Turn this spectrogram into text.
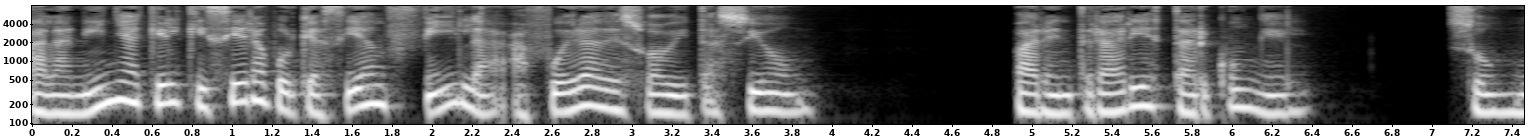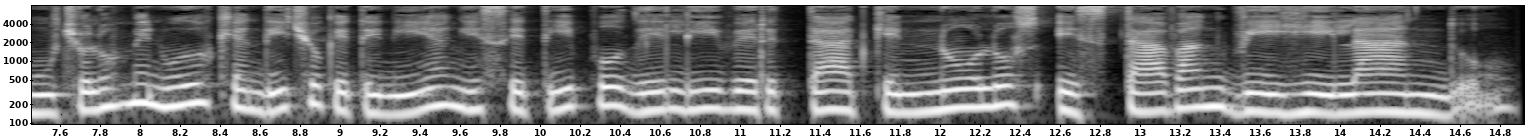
a la niña que él quisiera porque hacían fila afuera de su habitación para entrar y estar con él. Son muchos los menudos que han dicho que tenían ese tipo de libertad, que no los estaban vigilando.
